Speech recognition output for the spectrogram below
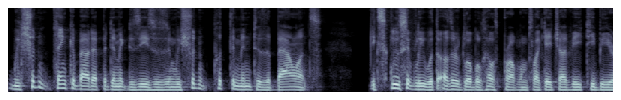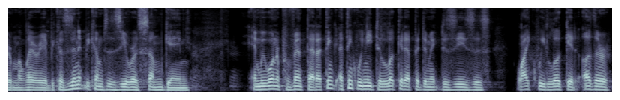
we shouldn't think about epidemic diseases and we shouldn't put them into the balance exclusively with other global health problems like HIV, TB, or malaria, because then it becomes a zero sum game. Sure, sure. And we want to prevent that. I think, I think we need to look at epidemic diseases like we look at other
